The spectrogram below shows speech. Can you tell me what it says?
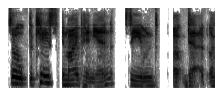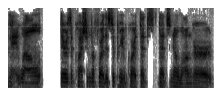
So the case, in my opinion, seemed uh, dead. Okay, well, there's a question before the Supreme Court that's that's no longer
